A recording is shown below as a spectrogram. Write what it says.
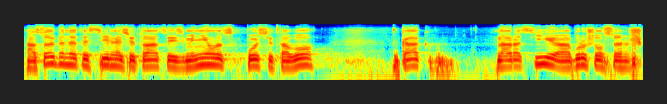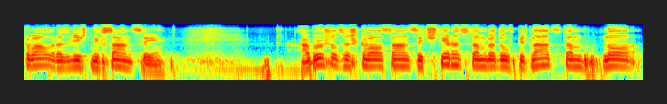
Особенно эта сильная ситуация изменилась после того, как на Россию обрушился шквал различных санкций. Обрушился шквал санкций в 2014 году, в 2015, но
